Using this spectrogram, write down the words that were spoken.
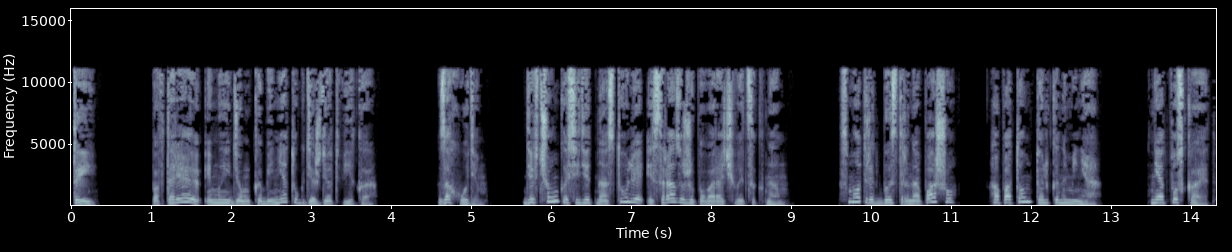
Ты. Повторяю, и мы идем к кабинету, где ждет Вика. Заходим. Девчонка сидит на стуле и сразу же поворачивается к нам. Смотрит быстро на Пашу, а потом только на меня. Не отпускает.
